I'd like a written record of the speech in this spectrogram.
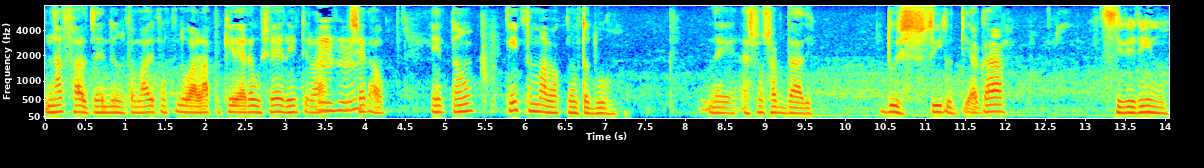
na fazenda no tomado e continuar lá porque ele era o gerente lá, geral. Então, quem tomava conta do, né, a responsabilidade dos filhos de H, Severino,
